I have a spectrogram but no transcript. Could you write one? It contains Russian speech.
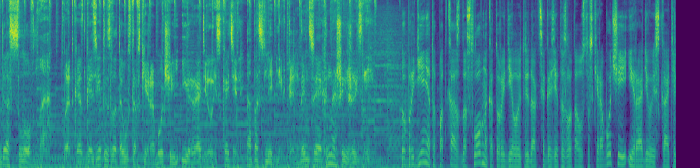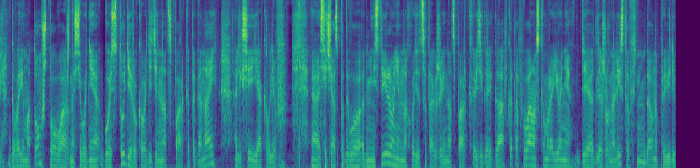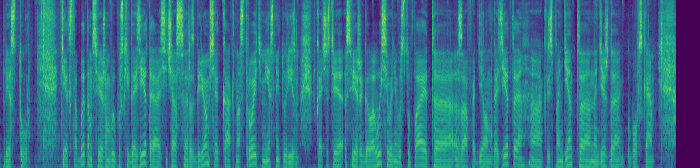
Дословно. Подкаст газеты «Златоустовский рабочий» и радиоискатель о последних тенденциях нашей жизни. Добрый день, это подкаст «Дословно», который делают редакция газеты «Златоустовский рабочий» и радиоискатель. Говорим о том, что важно. Сегодня гость студии, руководитель нацпарка Таганай Алексей Яковлев. Э, сейчас под его администрированием находится также и нацпарк Зигарьга в Катав-Ивановском районе, где для журналистов недавно провели пресс-тур. Текст об этом в свежем выпуске газеты, а сейчас разберемся, как настроить местный туризм. В качестве свежей головы сегодня выступает э, зав. отделом газеты э, корреспондент э, Надежда Глубовская.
